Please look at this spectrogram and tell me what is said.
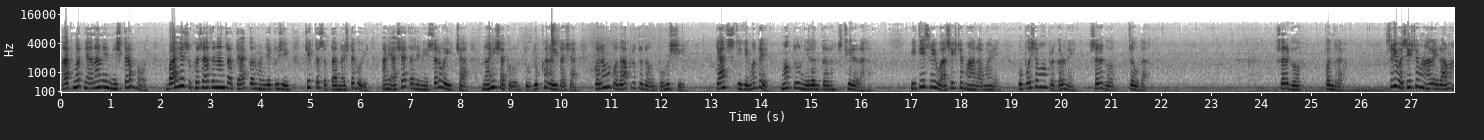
आत्मज्ञानाने निष्काम होऊन बाह्य सुखसाधनांचा त्याग कर म्हणजे तुझी चित्तसत्ता नष्ट होईल. आणि अशा तऱ्हेने सर्व इच्छा नाहीशा करून तू दुःखरहित अशा परमपदाप्रत जाऊन पोहोचशील. त्याच स्थितीमध्ये मग तू निरंतर स्थिर राहा. इति श्री वासिष्ठ महारामायणे उपशम प्रकरणे सर्ग चौदा. सर्ग पंधरा. श्री वशिष्ठ म्हणाले रामा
